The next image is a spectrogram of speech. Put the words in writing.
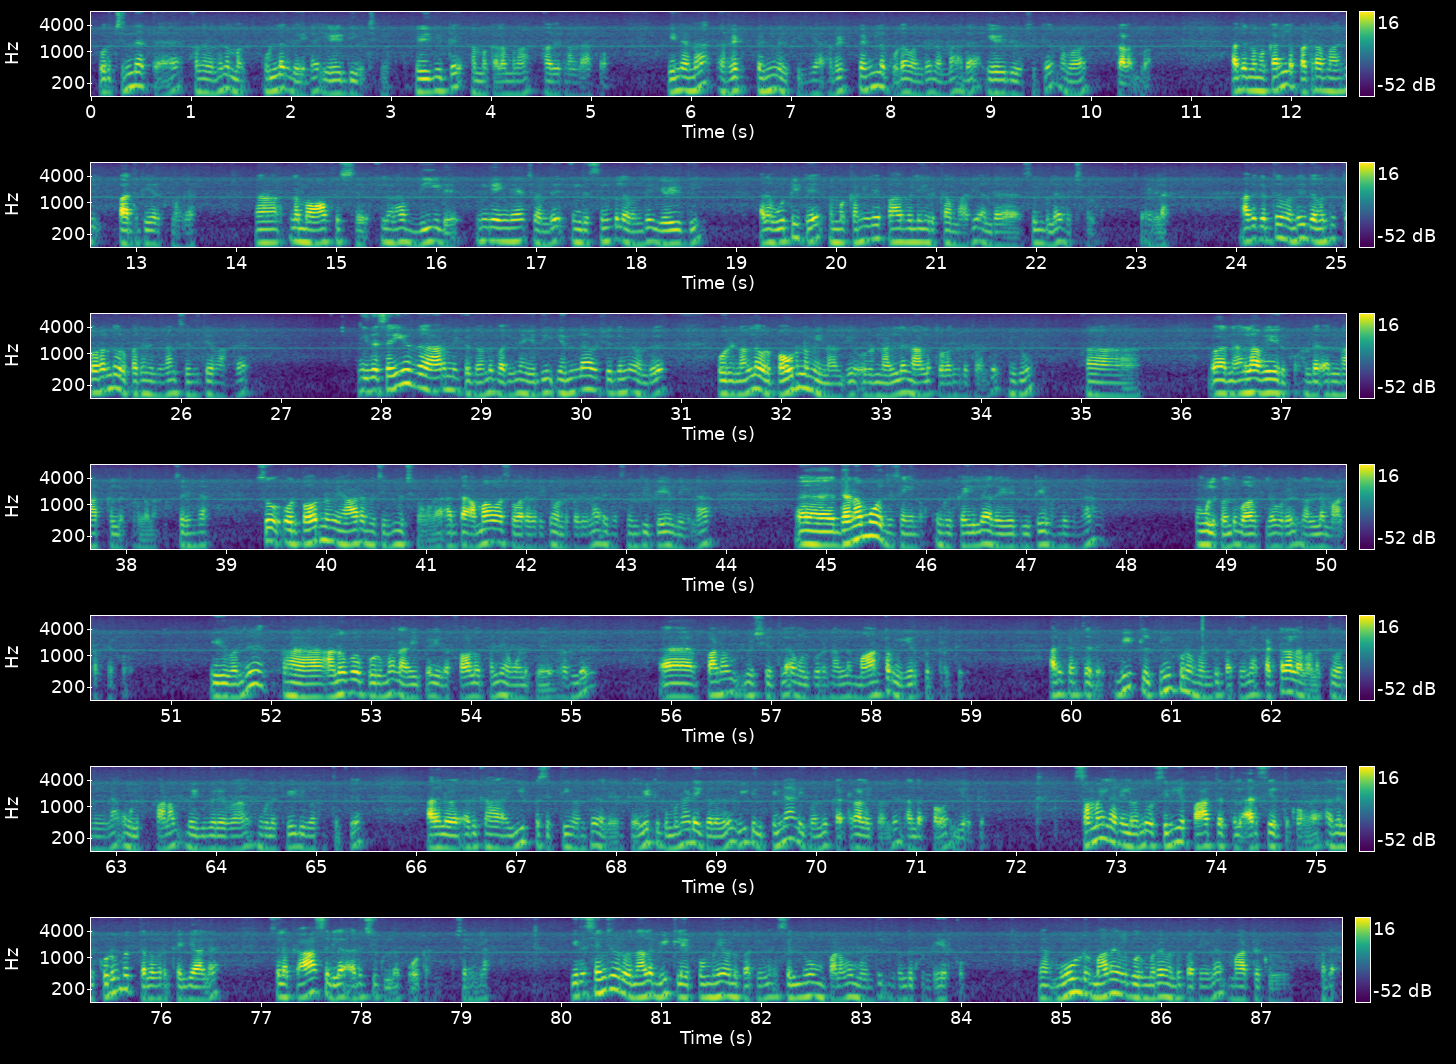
ஒரு சின்னத்தை அதை வந்து நம்ம உள்ளங்கையில் எழுதி வச்சுக்கணும். எழுதிட்டு நம்ம கிளம்புனா அது நல்லாயிருக்கும். இல்லைன்னா ரெட் பென் இருக்கு இல்லையா? ரெட் பென்னில் கூட வந்து நம்ம அதை எழுதி வச்சுட்டு நம்ம கிளம்பலாம். அது நம்ம கண்ணில் படுற மாதிரி பார்த்துட்டே இருக்கணுங்க. நம்ம ஆஃபீஸு இல்லைன்னா வீடு. இங்கே எங்கேயாச்சும் வந்து இந்த சிம்பிளை வந்து எழுதி அதை ஒட்டிட்டு நம்ம கண்ணிலே பார்வையிலே இருக்க மாதிரி அந்த சிம்பிளை வச்சுக்கலாம் சரிங்களா? அதுக்கடுத்து வந்து இதை வந்து தொடர்ந்து ஒரு பதினஞ்சு நாள் செஞ்சுட்டே வாங்க. இதை செய்கிறத ஆரம்பிக்கிறது வந்து பார்த்திங்கன்னா எது எல்லா விஷயத்தையுமே வந்து ஒரு நல்ல ஒரு பௌர்ணமி நாள்லேயோ ஒரு நல்ல நாளில் தொடங்குறது வந்து மிகவும் நல்லாவே இருக்கும். அந்த நாட்களில் தொடங்கலாம். சரிங்களா? ஸோ ஒரு பௌர்ணமி ஆரம்பிச்சிங்கன்னு வச்சுக்கோங்களேன் அந்த அமாவாசை வர வரைக்கும் வந்து பார்த்திங்கன்னா இதை செஞ்சுட்டே இருந்தீங்கன்னா தினமும் இதை செய்யணும். உங்கள் கையில் அதை எழுதிக்கிட்டே வந்தீங்கன்னா உங்களுக்கு வந்து வாழ்க்கையில் ஒரு நல்ல மாற்றம் ஏற்படும். இது வந்து அனுபவபூர்வமாக நிறைய பேர் இதை ஃபாலோ பண்ணி அவங்களுக்கு வந்து பணம் விஷயத்தில் அவங்களுக்கு ஒரு நல்ல மாற்றம் ஏற்பட்டிருக்கு. அதுக்கடுத்தது வீட்டில் பின்புறம் வந்து பார்த்திங்கன்னா கற்றாழை வளர்த்து வந்தீங்கன்னா உங்களுக்கு பணம் வெகு விரைவாக உங்களை தேடி வர்றதுக்கு அதில் அதுக்கான ஈர்ப்பு சக்தி வந்து அதில் இருக்குது வீட்டுக்கு முன்னாடி இருக்கிறது வீட்டுக்கு பின்னாடி வந்து கற்றாழைக்கு வந்து அந்த பவர் இருக்குது சமையல் அறையில் வந்து ஒரு சிறிய பாத்திரத்தில் அரிசி எடுத்துக்கோங்க. அதில் குடும்பத் தலைவர் கையால் சில காசுகளை அரிசிக்குள்ளே போட்டுடணும் சரிங்களா? இதை செஞ்சு வருவதனால வீட்டில் எப்போவுமே வந்து பார்த்திங்கன்னா செல்வமும் பணமும் வந்து இருந்து கொண்டே இருக்கும். ஏன்னா, மூன்று மாதங்களுக்கு ஒரு முறை வந்து பார்த்திங்கன்னா மாற்றிக்கொள்ளும் அதை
